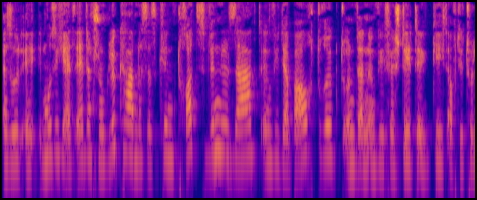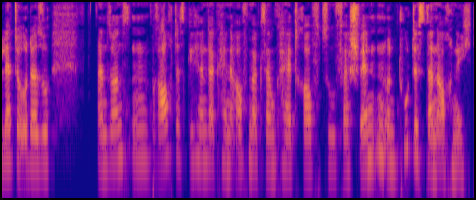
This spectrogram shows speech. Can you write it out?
also äh, muss ich als Eltern schon Glück haben, dass das Kind trotz Windel sagt, irgendwie der Bauch drückt und dann irgendwie versteht, gehe ich auf die Toilette oder so. Ansonsten braucht das Gehirn da keine Aufmerksamkeit drauf zu verschwenden und tut es dann auch nicht.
